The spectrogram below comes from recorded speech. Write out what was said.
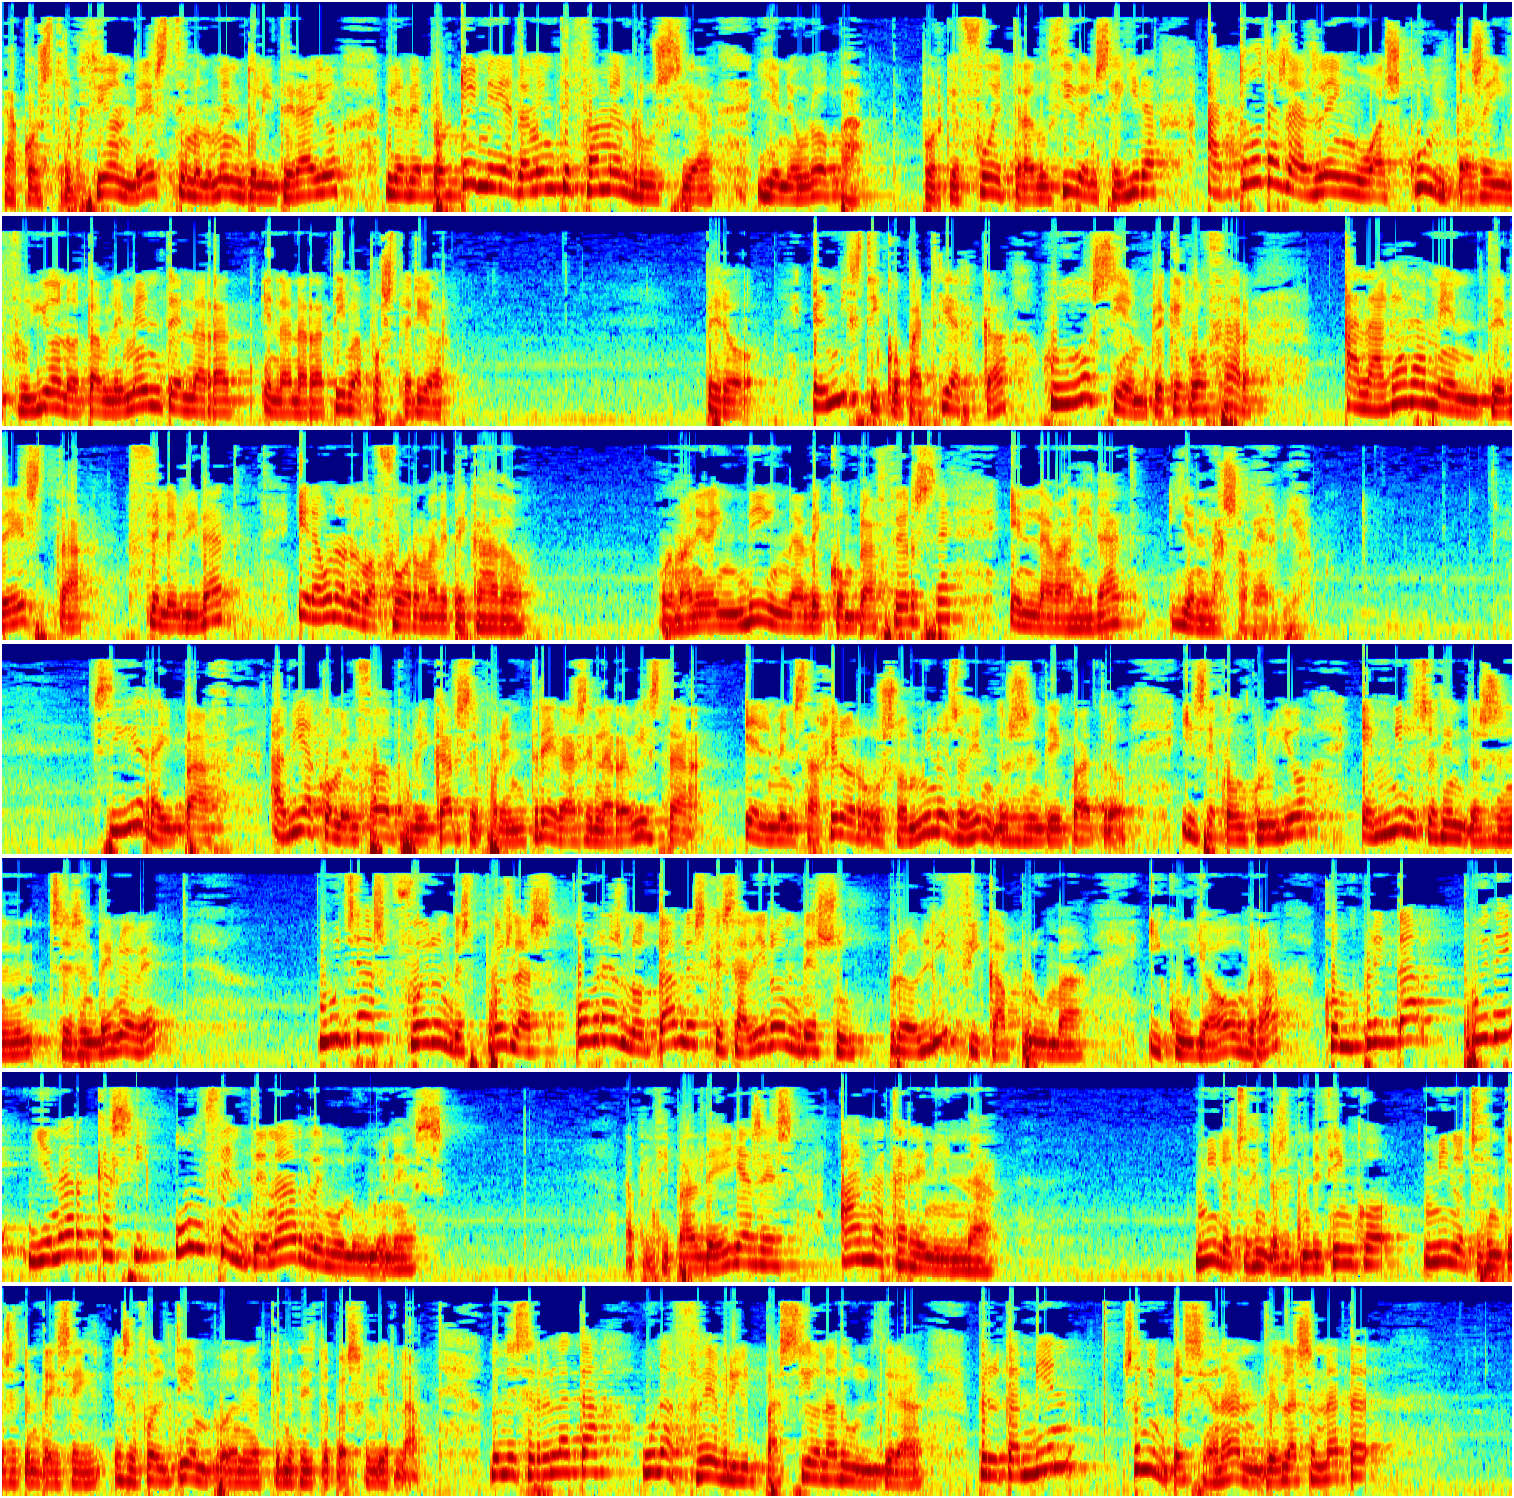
La construcción de este monumento literario le reportó inmediatamente fama en Rusia y en Europa, porque fue traducido enseguida a todas las lenguas cultas e influyó notablemente en la, narrativa posterior. Pero el místico patriarca juzgó siempre que gozar halagadamente de esta celebridad era una nueva forma de pecado, una manera indigna de complacerse en la vanidad y en la soberbia. Si Guerra y Paz había comenzado a publicarse por entregas en la revista El Mensajero Ruso en 1864 y se concluyó en 1869, Muchas fueron después las obras notables que salieron de su prolífica pluma y cuya obra completa puede llenar casi un centenar de volúmenes. La principal de ellas es Ana Karenina, 1875-1876. Ese fue el tiempo en el que necesito para escribirla, donde se relata una febril pasión adúltera, pero también son impresionantes. La sonata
